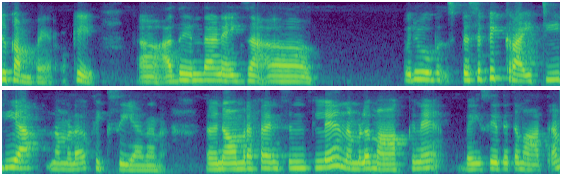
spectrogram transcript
to compare okay അത് എന്താണ്? എക്സാം ഒരു സ്പെസിഫിക് ക്രൈറ്റീരിയ നമ്മൾ ഫിക്സ് ചെയ്യാനാണ്. നോം റെഫറൻസിൽ നമ്മൾ മാർക്കിനെ ബേസ് ചെയ്തിട്ട് മാത്രം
